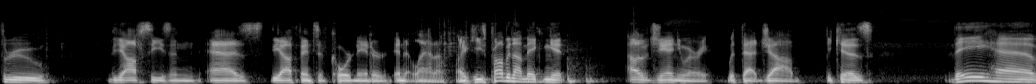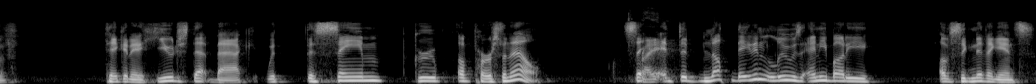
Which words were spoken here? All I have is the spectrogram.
through the offseason as the offensive coordinator in Atlanta. Like he's probably not making it out of January with that job because they have taken a huge step back with the same group of personnel. So right. did not, they didn't lose anybody of significance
